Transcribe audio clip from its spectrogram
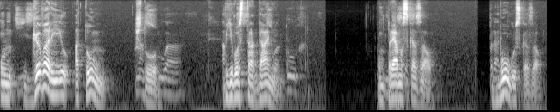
он говорил о том, что в его страдании он прямо сказал, Богу сказал –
